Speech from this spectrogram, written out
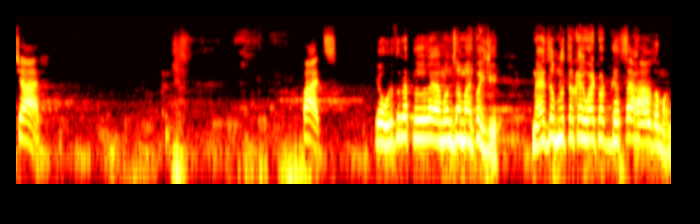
चार. पाच. एवढं तर आपल्याला व्यायामान जमाय पाहिजे. नाही जमलं तर काही वाईट वाट घ्यायचं? सहा. हळू जमाल.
